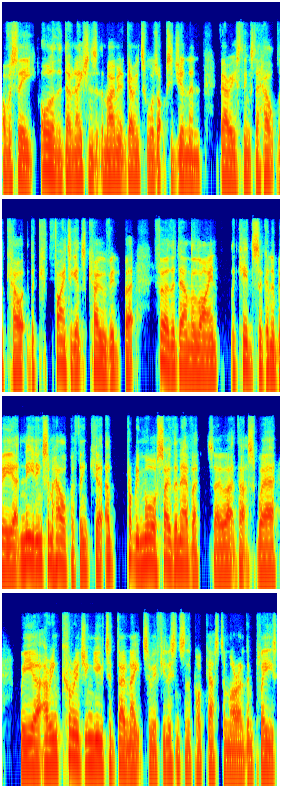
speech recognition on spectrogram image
Obviously, all of the donations at the moment are going towards oxygen and various things to help the, co- the fight against COVID. But further down the line, the kids are going to be uh, needing some help, I think, uh, uh probably more so than ever. So uh, that's where we uh, are encouraging you to donate to. If you listen to the podcast tomorrow, then please,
